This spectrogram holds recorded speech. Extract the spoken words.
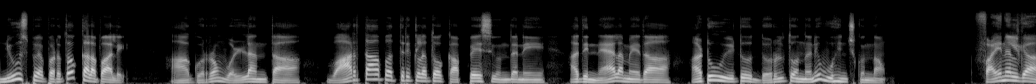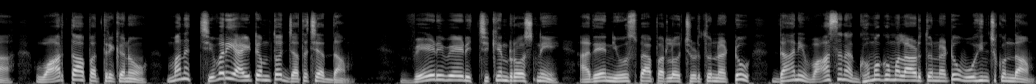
న్యూస్ పేపర్తో కలపాలి. ఆ గుర్రం ఒళ్ళంతా వార్తాపత్రికలతో కప్పేసి ఉందని అది నేలమీద అటూ ఇటూ దొరులుతోందని ఊహించుకుందాం. ఫైనల్గా వార్తాపత్రికను మన చివరి ఐటెంతో జతచేద్దాం వేడివేడి చికెన్ రోస్ట్ని అదే న్యూస్ పేపర్లో చుడుతున్నట్టు దాని వాసన ఘుమఘుమలాడుతున్నట్టు ఊహించుకుందాం.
